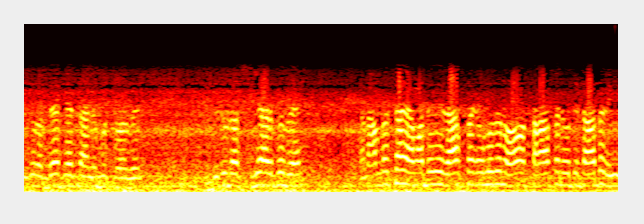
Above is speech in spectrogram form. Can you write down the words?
ভিডিওটা দেখেন তাহলে বুঝতে পারবেন। ভিডিওটা শেয়ার করবেন। কারণ আমরা চাই আমাদের এই রাস্তাগুলো যেন তাড়াতাড়ি, অতি তাড়াতাড়ি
